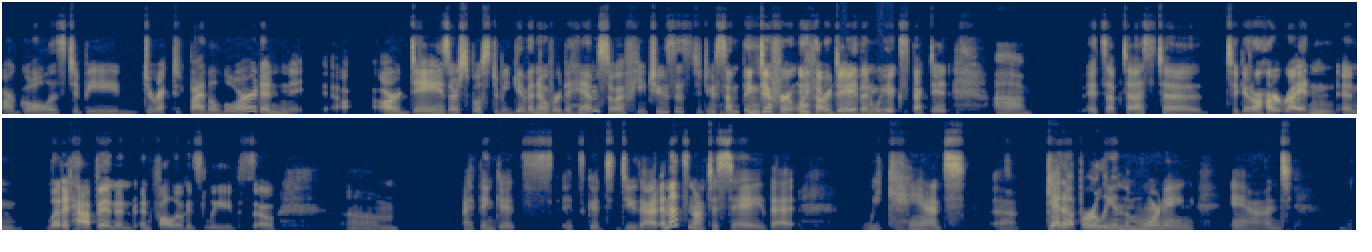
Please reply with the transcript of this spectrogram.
our goal is to be directed by the Lord and uh, our days are supposed to be given over to him. So if he chooses to do something different with our day than we expected um, it's up to us to to get our heart right and and let it happen and, and follow his lead. So um, i think it's it's good to do that. And that's not to say that we can't uh, get up early in the morning and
